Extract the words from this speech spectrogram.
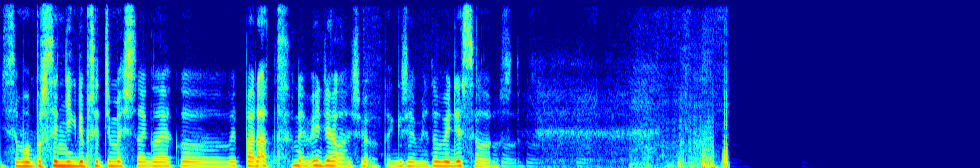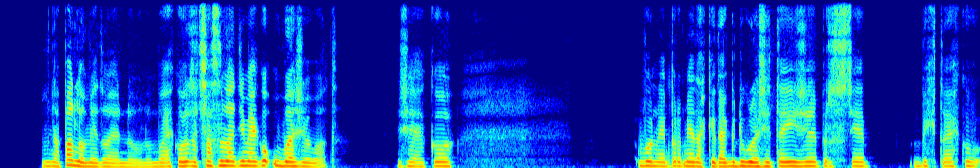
Jsem ho prostě nikdy předtím ještě takhle jako vypadat neviděla, že jo? takže mě to vyděsilo dost. Napadlo mě to jednou, no, jako začala jsem nad tím jako uvažovat, že jako on je pro mě taky tak důležitý, že prostě bych to jako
